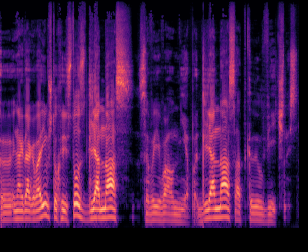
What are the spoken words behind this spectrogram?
Э, иногда говорим, что Христос для нас завоевал небо, для нас открыл вечность.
